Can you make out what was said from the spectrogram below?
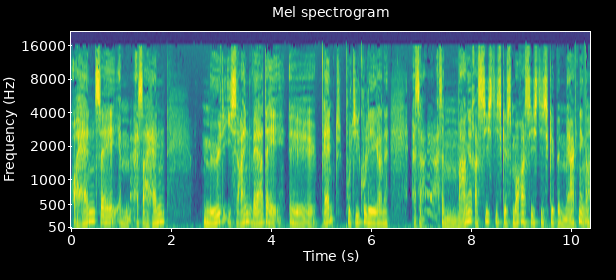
Og han sagde, jamen, altså han mødte i sin hverdag øh, blandt politikollegerne altså, altså mange racistiske, småracistiske bemærkninger,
